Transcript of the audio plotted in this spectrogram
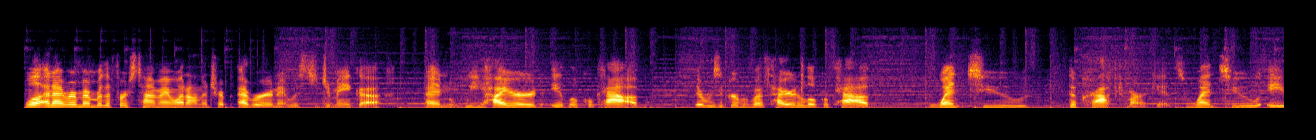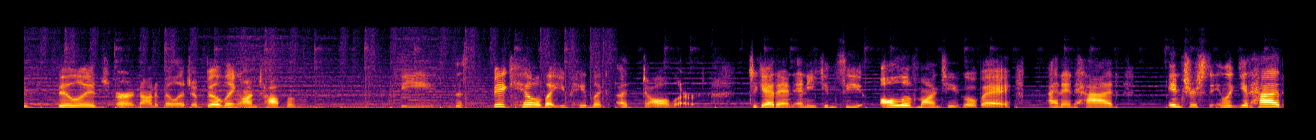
Well, and I remember the first time I went on a trip ever, and it was to Jamaica, and we hired a local cab. There was a group of us hired a local cab, went to the craft markets, went to a village or not a village, a building on top of the this big hill that you paid like a dollar to get in, and you can see all of Montego Bay, and it had interesting, like it had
